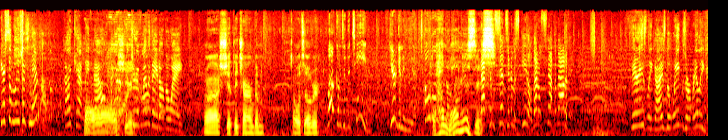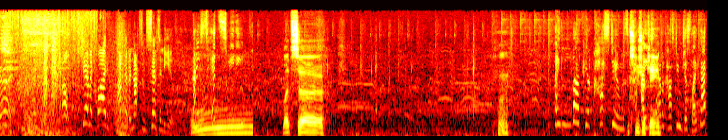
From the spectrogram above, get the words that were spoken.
Here's some losers now. I can't leave now. I got shit. of lemonade on the way. Oh shit, they charmed him. Oh, it's over. Welcome to the team. You're gonna need a total Oh, how long is this? sense in a mosquito. That'll snap him out of it. Seriously, guys, the wings are really good. Oh, damn it, Clyde. I'm gonna knock some sense into you. Nice hit, sweetie. Let's, uh... Hmm. I love your costumes. Excuse your I cane. to have a costume just like that,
